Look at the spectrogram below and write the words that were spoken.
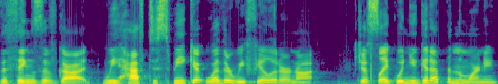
the things of God. We have to speak it whether we feel it or not. Just like when you get up in the morning.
